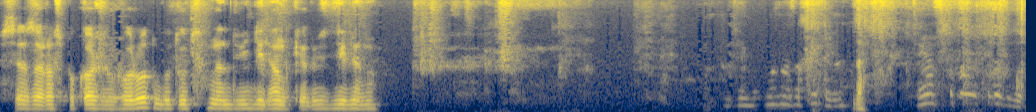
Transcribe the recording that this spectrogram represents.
Все, зараз покажу город, бо тут на дві ділянки розділено. Можна закрити, так? Да. Я сказала, що розвод.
